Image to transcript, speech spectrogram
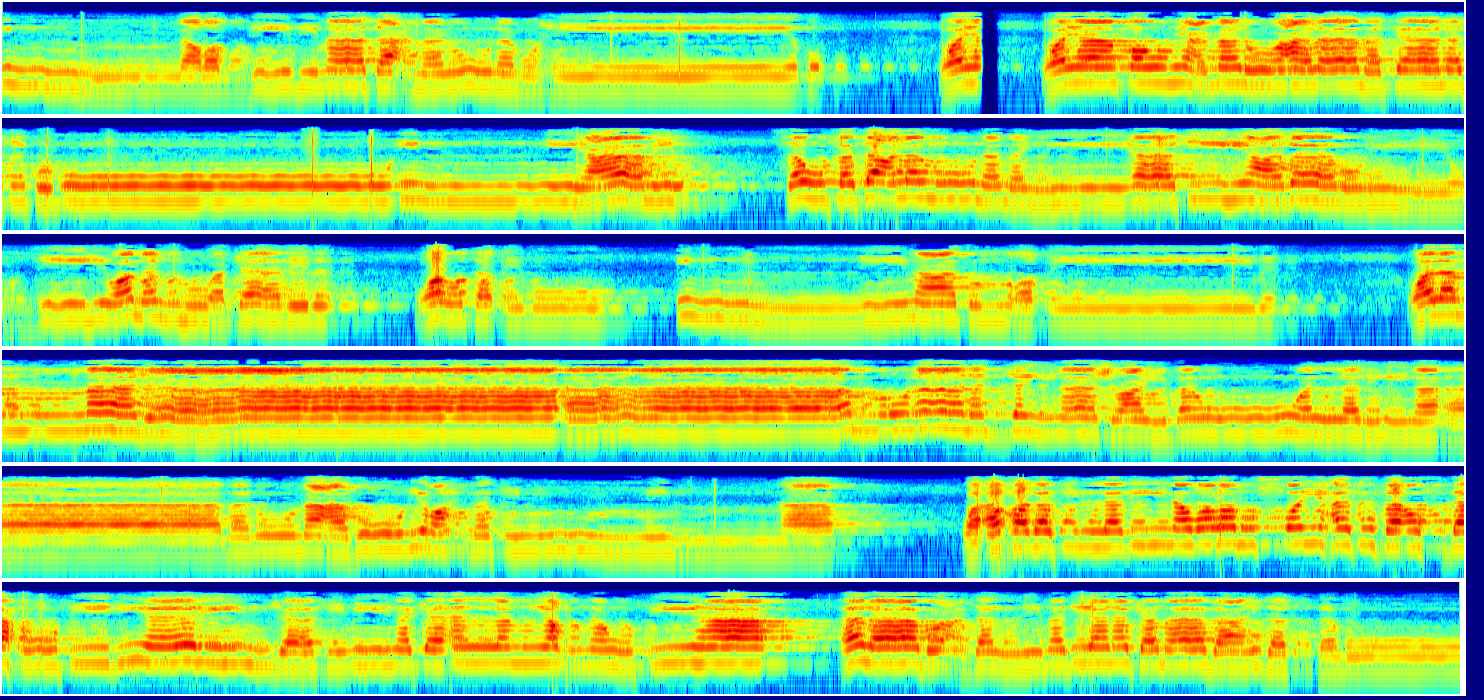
إن ربي بما تعملون محيط. ويا قوم اعملوا على مكانتكم إني عامل سوف تعلمون من ياتيه عذاب يخزيه ومن هو كاذب وارتقبوا إني معكم رقيب ولما جاء والذين آمنوا معه برحمة منا وأخذت الذين ظلموا الصيحة فأصبحوا في ديارهم جاثمين كأن لم يغنوا فيها. ألا بعدا لمدين كما بعد الثمود.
